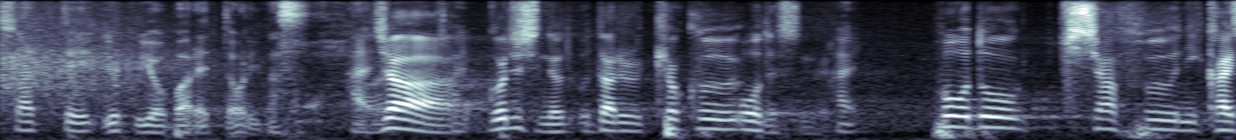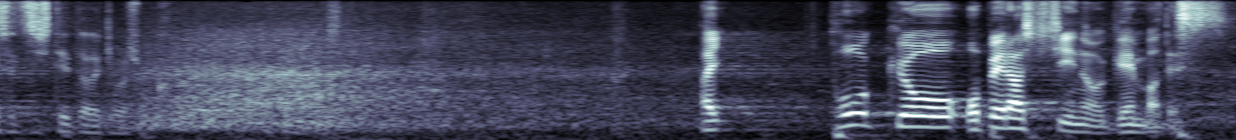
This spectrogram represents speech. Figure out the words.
そうやってよく呼ばれております、はい、じゃあ、はい。ご自身で歌われる曲をですね、はい。報道記者風に解説していただきましょうか。はい、東京オペラシティの現場です。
